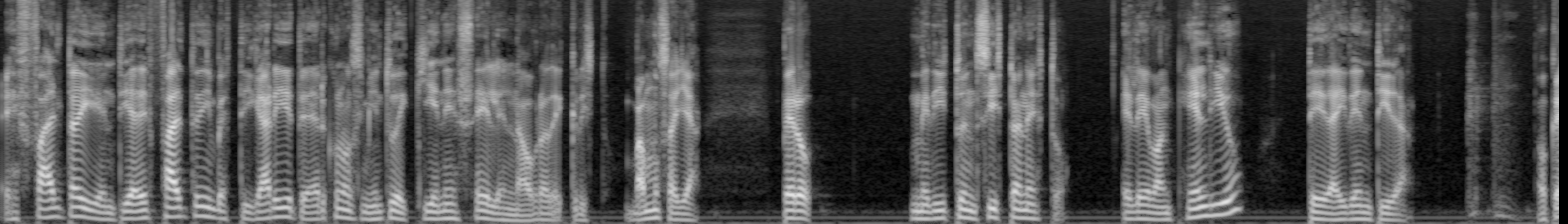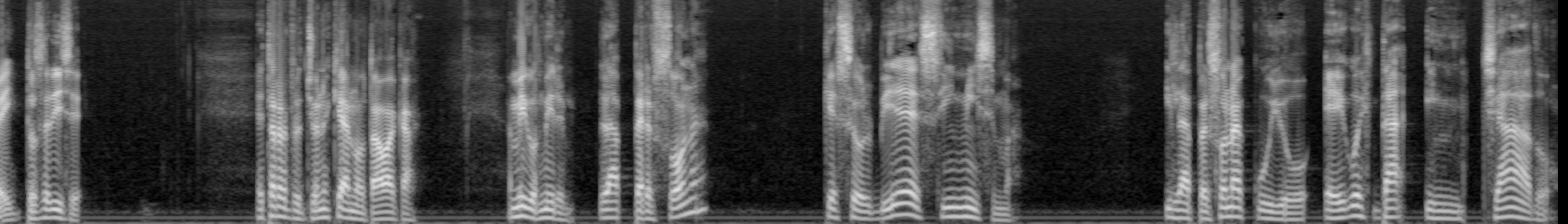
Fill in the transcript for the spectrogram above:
es falta de identidad, es falta de investigar y de tener conocimiento de quién es Él en la obra de Cristo. Vamos allá. Pero medito, insisto en esto, el Evangelio te da identidad. ¿Ok? Entonces dice, estas reflexiones que anotaba acá. Amigos, miren, la persona que se olvide de sí misma y la persona cuyo ego está hinchado,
